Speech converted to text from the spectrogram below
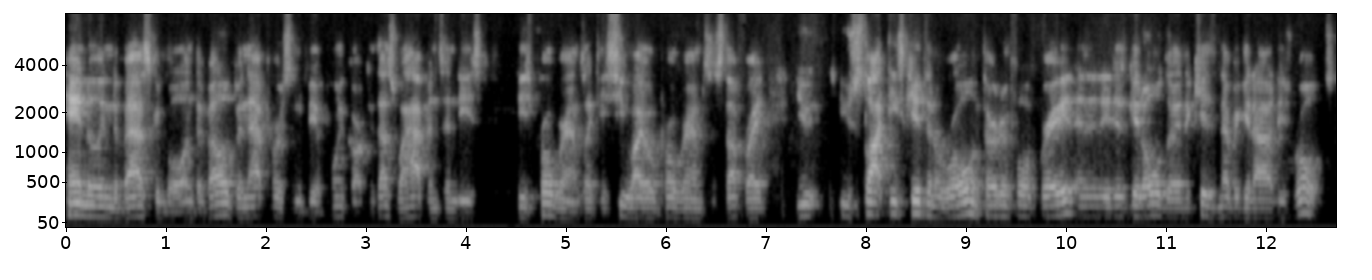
handling the basketball and developing that person to be a point guard because that's what happens in these these programs, like these CYO programs and stuff, right? You you slot these kids in a role in third and fourth grade, and then they just get older, and the kids never get out of these roles.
